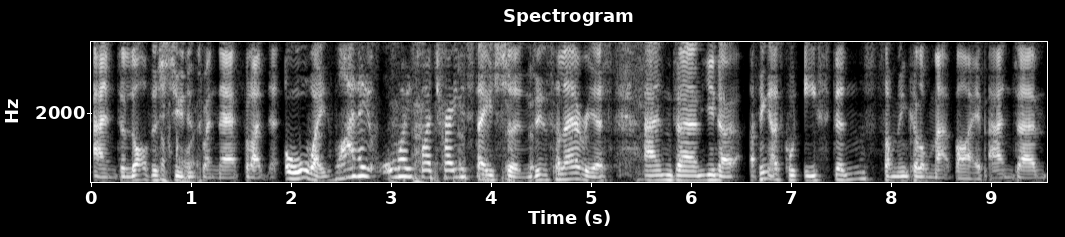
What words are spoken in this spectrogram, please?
and a lot of the students course. went there for like always. Why are they always by train stations? It's hilarious. And um, you know, I think that's called Easton's, something along that vibe. And um,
